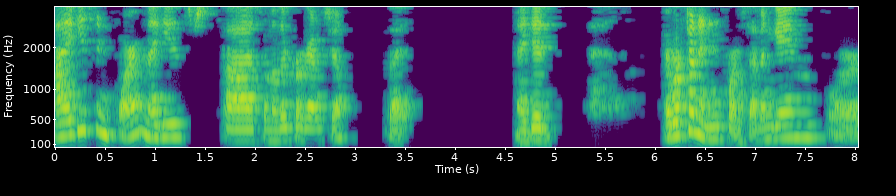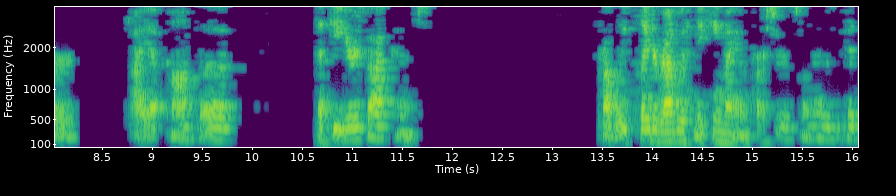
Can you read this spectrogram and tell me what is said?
I've used Inform. I've used uh, some other programs too, but I did. I worked on an Inform Seven game for IF Comp uh, a few years back, and probably played around with making my own parsers when I was a kid.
